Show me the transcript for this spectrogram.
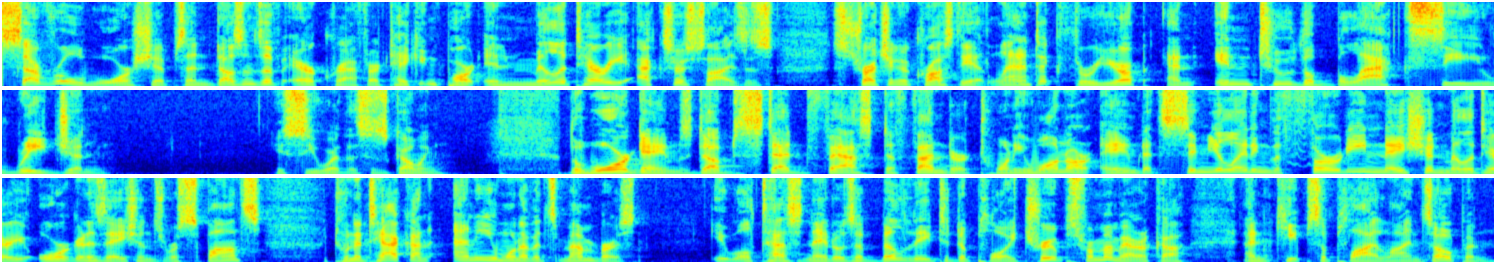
several warships, and dozens of aircraft are taking part in military exercises stretching across the Atlantic through Europe and into the Black Sea region. You see where this is going. The war games, dubbed Steadfast Defender 21, are aimed at simulating the 30 nation military organization's response to an attack on any one of its members. It will test NATO's ability to deploy troops from America and keep supply lines open.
